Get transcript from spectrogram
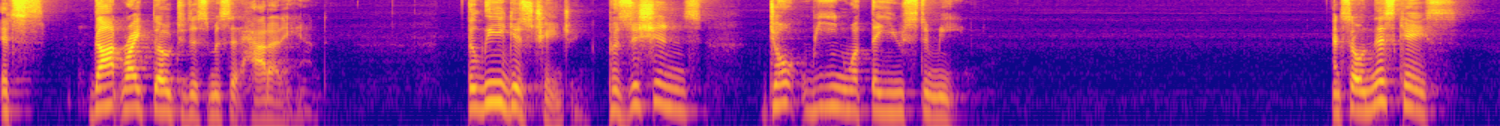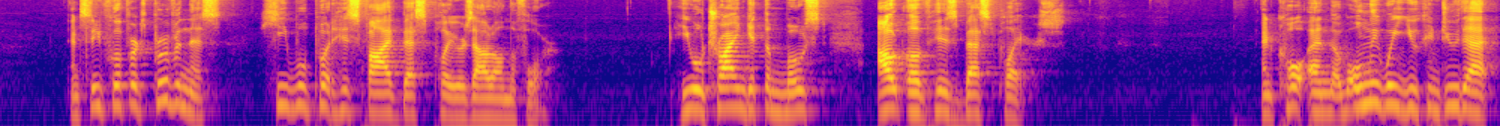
It's not right, though, to dismiss it hat out of hand. The league is changing. Positions don't mean what they used to mean. And so in this case, and Steve Clifford's proven this, he will put his five best players out on the floor. He will try and get the most out of his best players. And Cole, and the only way you can do that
